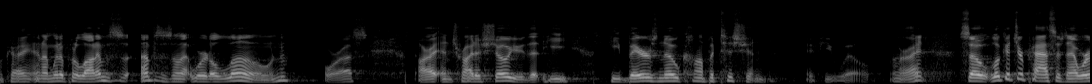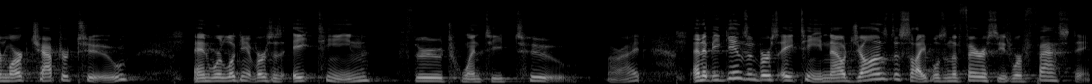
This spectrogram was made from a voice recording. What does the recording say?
okay? And I'm going to put a lot of emphasis on that word alone for us, all right, and try to show you that he, he bears no competition, if you will, all right? So look at your passage now. We're in Mark chapter 2, and we're looking at verses 18 through 22, all right? And it begins in verse 18. Now, John's disciples and the Pharisees were fasting.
